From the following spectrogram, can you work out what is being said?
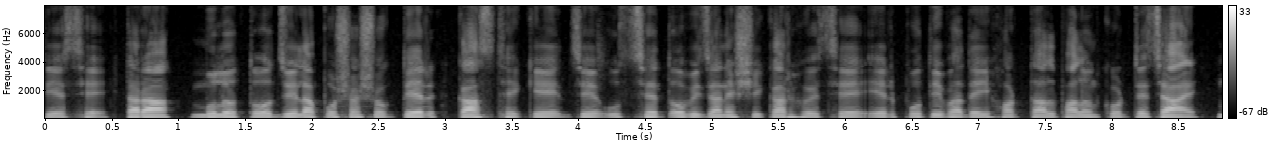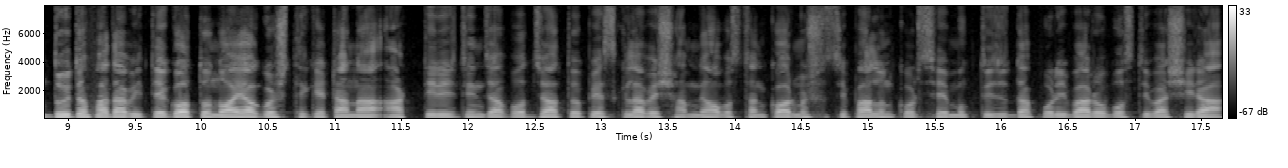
দিয়েছে। তারা মূলত জেলা প্রশাসকদের কাছ থেকে যে উচ্ছেদ অভিযানের শিকার হয়েছে, এর প্রতিবাদেই হরতাল পালন করতে চায়। দুই দফা দাবিতে গত নয় আগস্ট থেকে টানা আটত্রিশ দিন যাবৎ জাতীয় প্রেস ক্লাবের সামনে অবস্থান কর্মসূচি পালন করছে মুক্তিযোদ্ধা পরিবার ও বস্তিবাসীরা।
